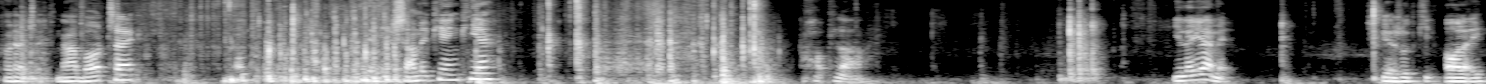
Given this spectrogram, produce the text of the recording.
Koreczek na boczek. O. Wymieszamy pięknie. Hopla. I lejemy. Świeżutki olej.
